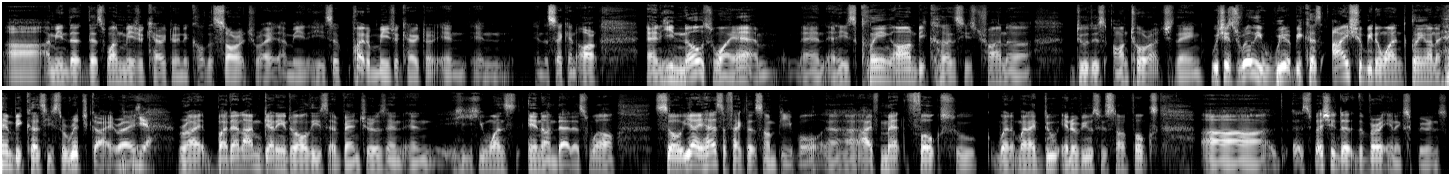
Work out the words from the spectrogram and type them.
Uh, I mean, the, there's one major character in it called the Sarge, right? I mean, he's a, quite a major character in, in in the second arc, and he knows who I am, and, and he's clinging on because he's trying to do this entourage thing, which is really weird because I should be the one clinging on to him because he's the rich guy, right? Yeah. Right. But then I'm getting into all these adventures, and, and he, he wants in on that as well. So yeah, it has affected some people. Uh, I've met folks who, when when I do interviews with some folks, uh, especially the, the very inexperienced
